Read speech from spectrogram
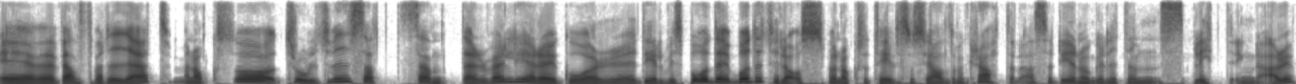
eh, Vänsterpartiet men också troligtvis att Centerväljare går delvis både, både till oss men också till Socialdemokraterna så det är nog en liten splittring där.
